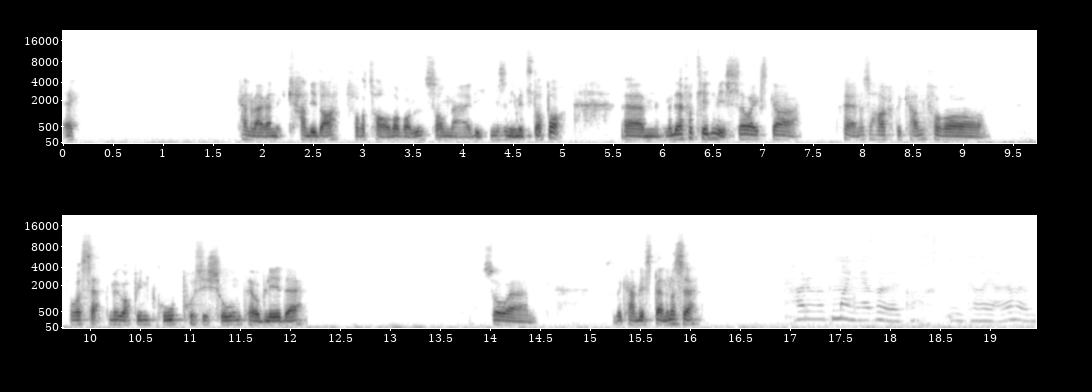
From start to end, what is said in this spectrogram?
jeg kan være en kandidat for å ta over rollen som eh, Vikings nye midtstopper. Um, men det får tiden vise, og jeg skal trene så hardt jeg kan for å, for å sette meg opp i en god posisjon til å bli det. Så, eh, så det kan bli spennende å se. Har du fått mange røde kort i karrieren din?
